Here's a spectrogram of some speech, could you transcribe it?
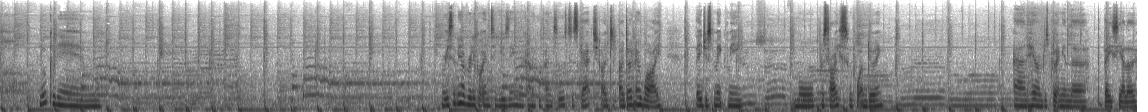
Look at him. Recently, I've really got into using mechanical pencils to sketch. I d- I don't know why. They just make me more precise with what I'm doing. And here I'm just putting in the, the base yellow.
